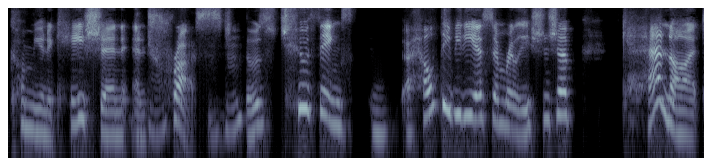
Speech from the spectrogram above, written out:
communication and mm-hmm. trust. Mm-hmm. Those two things, a healthy BDSM relationship cannot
